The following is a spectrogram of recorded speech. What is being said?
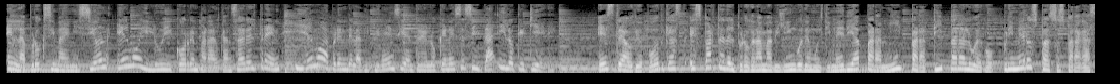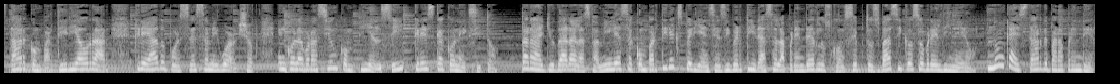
En la próxima emisión, Elmo y Louie corren para alcanzar el tren y Elmo aprende la diferencia entre lo que necesita y lo que quiere. Este audio podcast es parte del programa bilingüe de multimedia Para mí, para ti, para luego. Primeros pasos para gastar, compartir y ahorrar, creado por Sesame Workshop en colaboración con PNC Crezca con éxito. Para ayudar a las familias a compartir experiencias divertidas al aprender los conceptos básicos sobre el dinero. Nunca es tarde para aprender.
